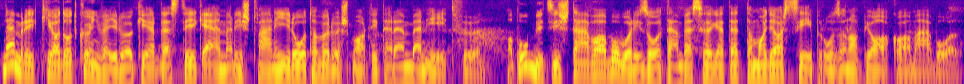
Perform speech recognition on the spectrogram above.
Nemrég kiadott könyveiről kérdezték Elmer István írót a Vörösmarty teremben hétfőn. A publicistával Bobori Zoltán beszélgetett a Magyar Szépróza napja alkalmából.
